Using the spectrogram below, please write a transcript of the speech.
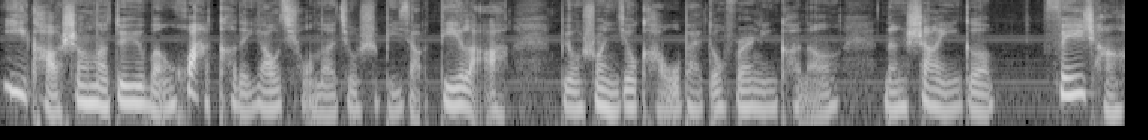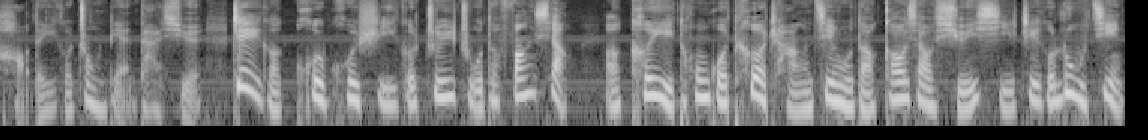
艺考生呢，对于文化课的要求呢，就是比较低了啊。比如说，你就考五百多分，你可能能上一个非常好的一个重点大学。这个会不会是一个追逐的方向？呃，可以通过特长进入到高校学习这个路径，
